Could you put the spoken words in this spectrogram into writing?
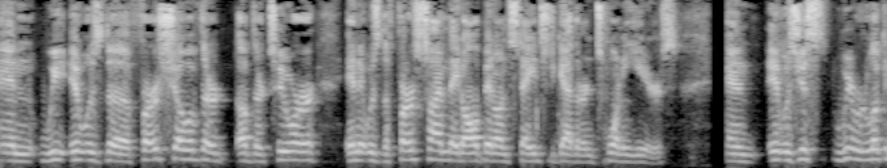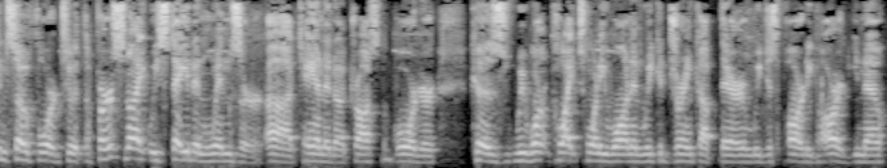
and we it was the first show of their of their tour, and it was the first time they'd all been on stage together in 20 years. and it was just we were looking so forward to it. The first night we stayed in Windsor, uh, Canada, across the border because we weren't quite 21 and we could drink up there, and we just partied hard, you know.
